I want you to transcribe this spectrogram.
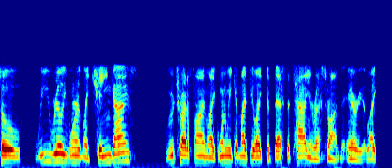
So we really weren't like chain guys. We would try to find like one week it might be like the best Italian restaurant in the area, like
